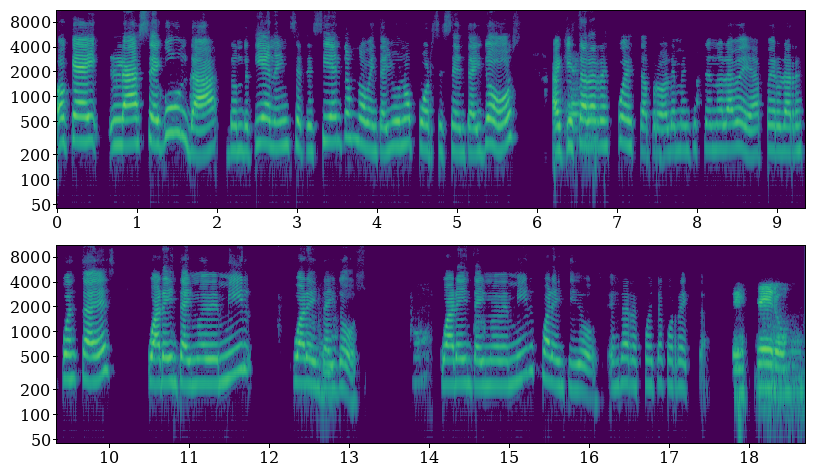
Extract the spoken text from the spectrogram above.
Ok, la segunda, donde tienen 791 por 62, aquí está la respuesta, probablemente usted no la vea, pero la respuesta es 49.042. 49.042 es la respuesta correcta. Tercero.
